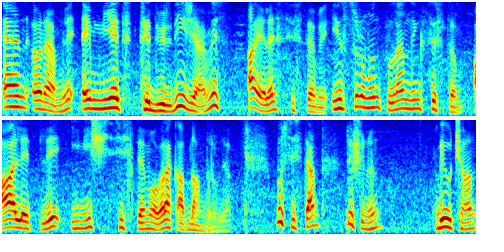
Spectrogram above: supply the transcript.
en önemli emniyet tedbiri diyeceğimiz ILS sistemi, Instrument Landing System, aletli iniş sistemi olarak adlandırılıyor. Bu sistem düşünün bir uçağın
